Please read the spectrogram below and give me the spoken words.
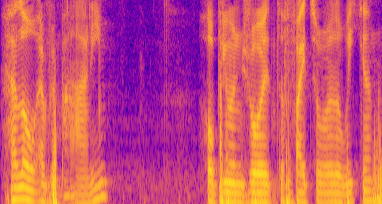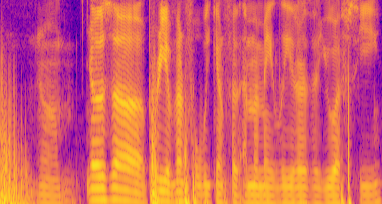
Hello, everybody. Hope you enjoyed the fights over the weekend. Um, it was a pretty eventful weekend for the MMA leader, the UFC,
